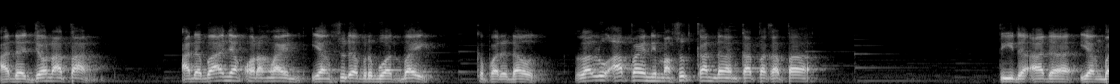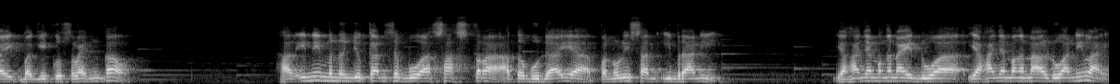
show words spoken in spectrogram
ada Jonathan, ada banyak orang lain yang sudah berbuat baik kepada Daud. Lalu apa yang dimaksudkan dengan kata-kata tidak ada yang baik bagiku selain engkau? Hal ini menunjukkan sebuah sastra atau budaya penulisan Ibrani yang hanya mengenai dua yang hanya mengenal dua nilai,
